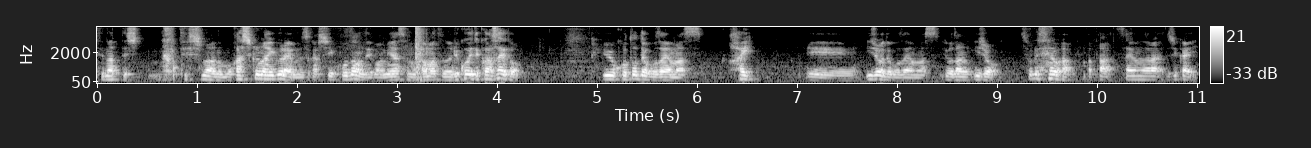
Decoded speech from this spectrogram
ってなってしなってしまうのもおかしくないぐらい難しいことなので、まあ、皆さんも頑張って乗り越えてくださいということでございます。はい。えー、以上でございます。余談以上。それではまたさようなら。次回。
